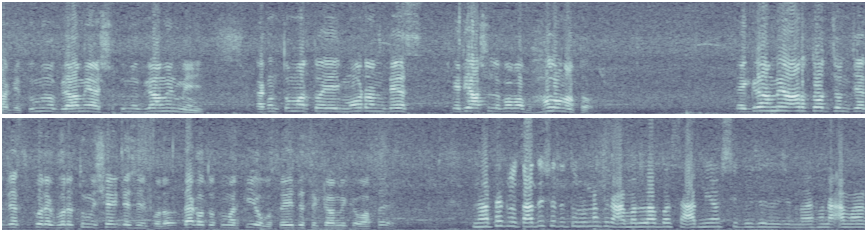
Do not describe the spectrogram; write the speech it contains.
থাকে তুমিও গ্রামে আসছো তুমিও গ্রামের মেয়ে। এখন তোমার তো এই মডার্ন ড্রেস এটি আসলে বাবা ভালো না তো। এই গ্রামে আর দশজন যে ড্রেস করে ঘুরে তুমি সেই দেশে করো দেখো তো তোমার কি অবস্থা এই দেশে গ্রামে কেউ আছে? না থাকল তাদের সাথে তুলনা করে আমার লাভ আছে আমি আসছি দুজনের জন্য এখন আমার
